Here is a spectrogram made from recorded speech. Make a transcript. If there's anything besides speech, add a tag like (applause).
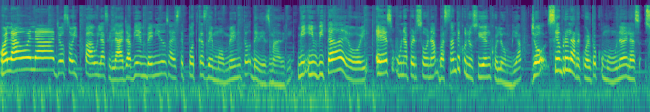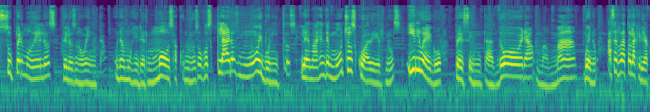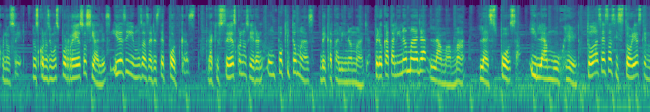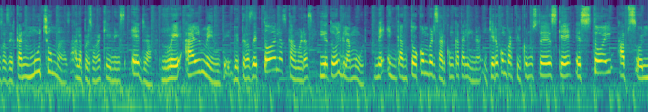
Hola, hola, yo soy Paula Celaya, bienvenidos a este podcast de Momento de Desmadre. Mi invitada de hoy es una persona bastante conocida en Colombia. Yo siempre la recuerdo como una de las supermodelos de los 90 una mujer hermosa con unos ojos claros muy bonitos, la imagen de muchos cuadernos y luego presentadora, mamá. Bueno, hace rato la quería conocer. Nos conocimos por redes sociales y decidimos hacer este podcast para que ustedes conocieran un poquito más de Catalina Maya. Pero Catalina Maya, la mamá, la esposa y la mujer. Todas esas historias que nos acercan mucho más a la persona quien es ella realmente detrás de todas las cámaras y de todo el glamour. Me encantó conversar con Catalina y quiero compartir con ustedes que estoy absolutamente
